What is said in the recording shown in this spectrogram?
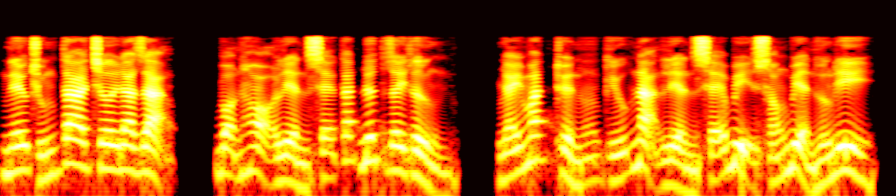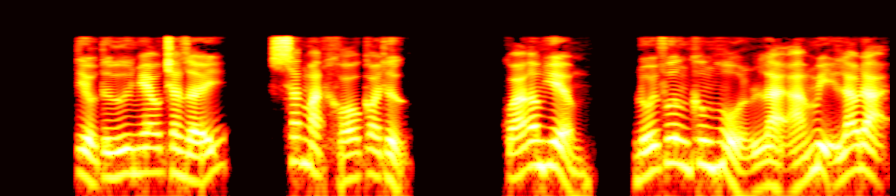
nếu chúng ta chơi đa dạng, bọn họ liền sẽ cắt đứt dây thừng, nháy mắt thuyền cứu nạn liền sẽ bị sóng biển hướng đi. Tiểu tứ nheo trang giấy, sắc mặt khó coi thực. Quá âm hiểm, đối phương không hổ là ám mị lao đại.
